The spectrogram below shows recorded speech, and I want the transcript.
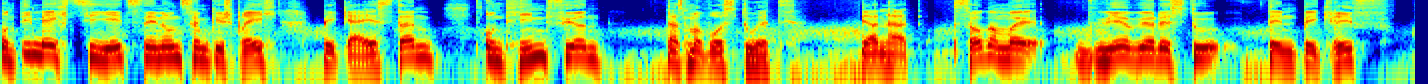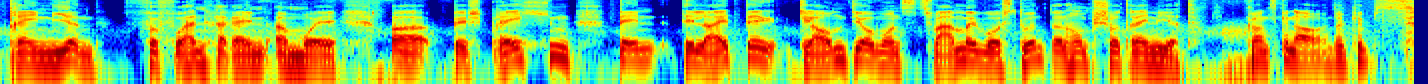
Und die möchte Sie jetzt in unserem Gespräch begeistern und hinführen, dass man was tut. Bernhard, sag einmal, wie würdest du den Begriff trainieren von vornherein einmal äh, besprechen? Denn die Leute glauben ja, wenn sie zweimal was tun, dann haben sie schon trainiert. Ganz genau. Da gibt es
